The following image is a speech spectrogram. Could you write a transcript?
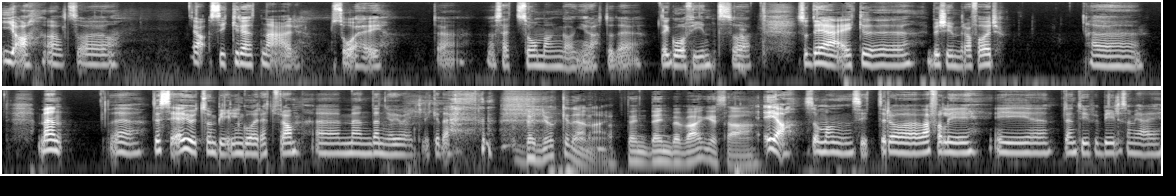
Ja, altså Ja, sikkerheten er så høy. Det, jeg har sett så mange ganger at det, det går fint. Så, Ja. så det er jeg ikke bekymra for. Uh, men det, det ser jo ut som bilen går rett fram, uh, men den gjør jo egentlig ikke det. Den gjør ikke det, nei. Den, den beveger seg Ja, så man sitter og I hvert fall i, i den type bil som jeg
